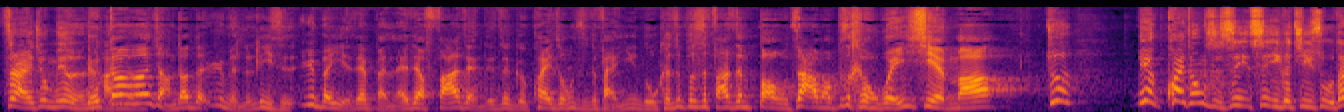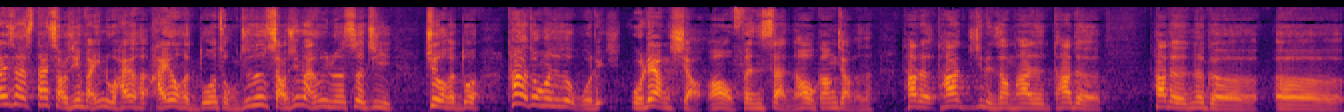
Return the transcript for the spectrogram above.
再来就没有人谈。刚刚讲到的日本的例子，日本也在本来要发展的这个快中子的反应炉，可是不是发生爆炸吗？不是很危险吗？就是因为快中子是是一个技术，但是它小型反应炉还有还有很多种，就是小型反应炉的设计就有很多。它的状况就是我我量小，然后我分散，然后我刚刚讲的呢，它的它基本上它的它的它的那个呃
